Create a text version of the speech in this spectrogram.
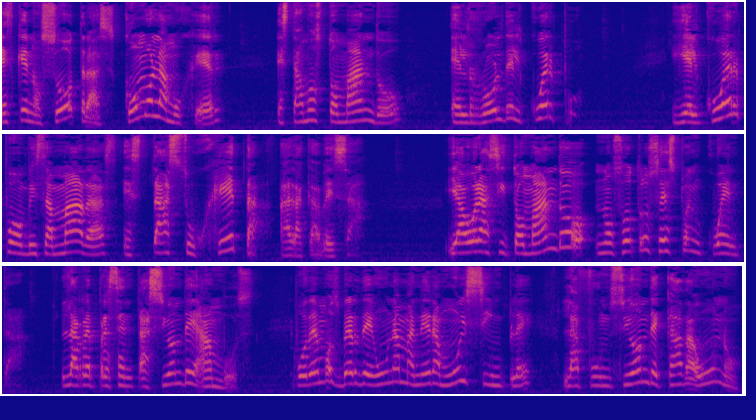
es que nosotras, como la mujer, estamos tomando el rol del cuerpo. Y el cuerpo, mis amadas, está sujeta a la cabeza. Y ahora, si tomando nosotros esto en cuenta, la representación de ambos, podemos ver de una manera muy simple la función de cada uno,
